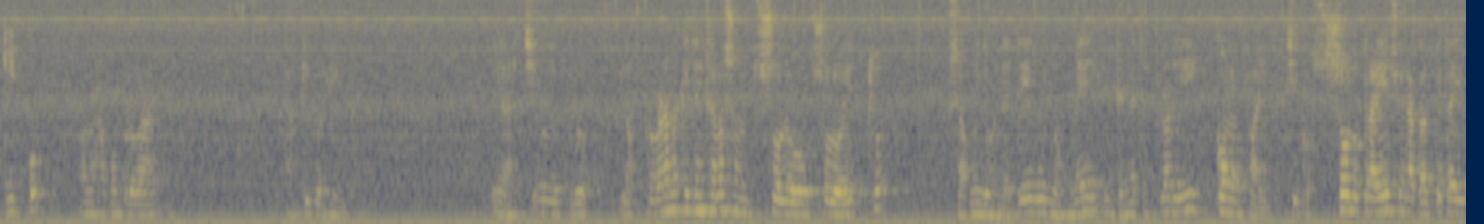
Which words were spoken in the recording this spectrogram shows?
equipo, vamos a comprobar aquí por ejemplo. El archivo de los programas que te instalados son solo, solo esto o sea Windows NT, Windows Mail, Internet Explorer y Common File. Chicos, solo trae eso en la carpeta de,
